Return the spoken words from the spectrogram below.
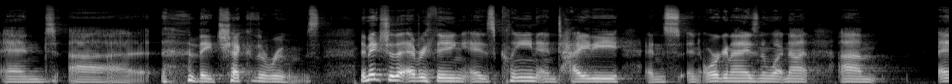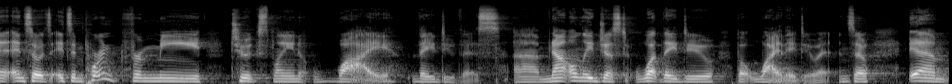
and uh, they check the rooms. They make sure that everything is clean and tidy and and organized and whatnot. Um, and, and, so it's it's important for me to explain why they do this, um, not only just what they do, but why they do it. And so, um,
